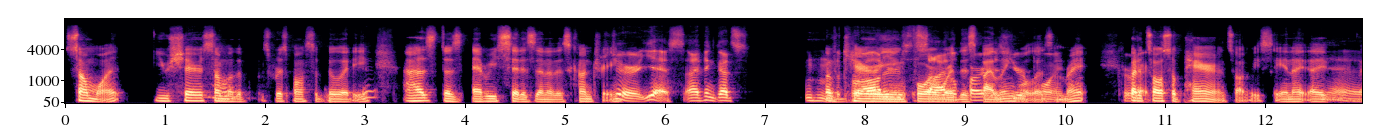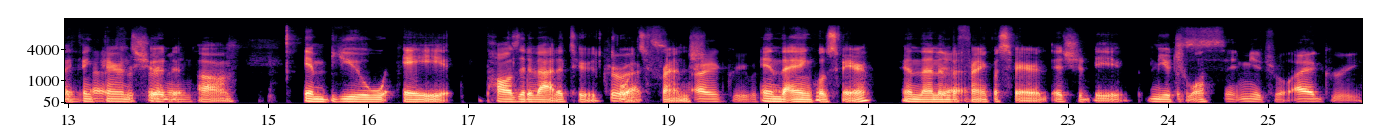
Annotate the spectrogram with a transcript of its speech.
somewhat. You share some of the responsibility, Yeah. as does every citizen of this country, Sure. Yes, I think that's mhm, of the carrying forward this part is your bilingualism, right? But it's also parents, obviously, and I I, Yeah, I think uh, parents sure, should man. um, imbue a positive attitude towards. French I agree with in that. the Anglosphere, and then in the Yeah. Francosphere, it should be mutual. sa- mutual. I agree.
